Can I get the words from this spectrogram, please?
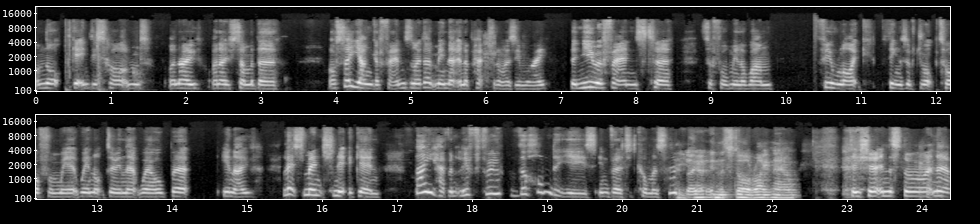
I'm not getting disheartened. I know I know some of the I'll say younger fans, and I don't mean that in a patronising way. The newer fans to to Formula One feel like things have dropped off and we're we're not doing that well. But you know, let's mention it again they haven't lived through the Honda years, inverted commas. T-shirt in the store right now. T-shirt in the store right now.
